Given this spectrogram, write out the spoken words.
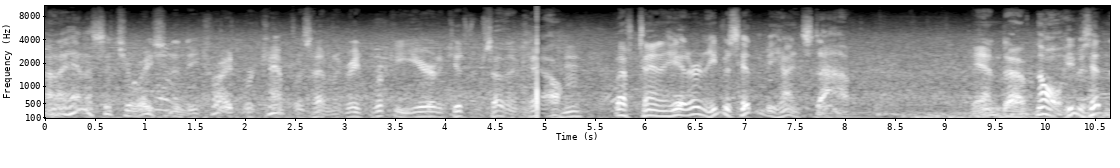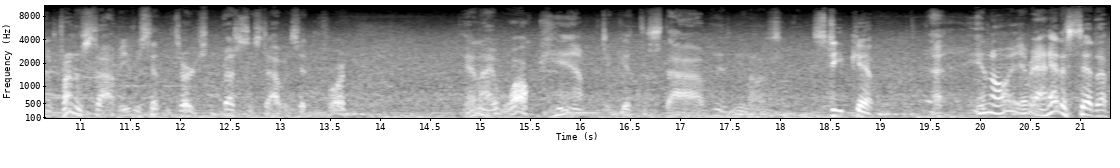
And I had a situation in Detroit where Kemp was having a great rookie year, the kid from Southern Cal. Mm-hmm. left-hand hitter, and he was hitting behind Staub. And uh, no, he was hitting in front of Staub. He was hitting third. Best of Staub was hitting fourth. And I walked Kemp to get the Staub. and you know, Steve Kemp. Uh, you know, I had to set up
